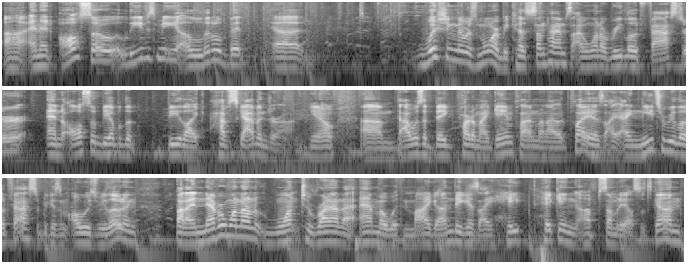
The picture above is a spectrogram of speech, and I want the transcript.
uh, and it also leaves me a little bit uh, wishing there was more because sometimes I want to reload faster and also be able to be like have scavenger on you know? Um, that was a big part of my game plan when I would play is I, I need to reload faster because I'm always reloading but I never want to want to run out of ammo with my gun because I hate picking up somebody else's gun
